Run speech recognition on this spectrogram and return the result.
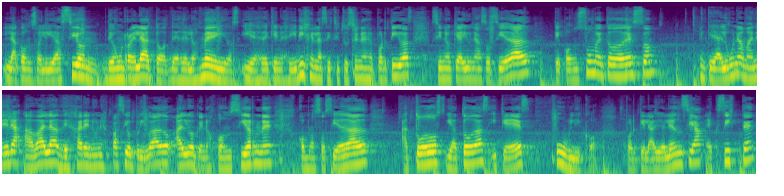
la consolidación de un relato desde los medios y desde quienes dirigen las instituciones deportivas, sino que hay una sociedad que consume todo eso y que de alguna manera avala dejar en un espacio privado algo que nos concierne como sociedad a todos y a todas y que es público, porque la violencia existe,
